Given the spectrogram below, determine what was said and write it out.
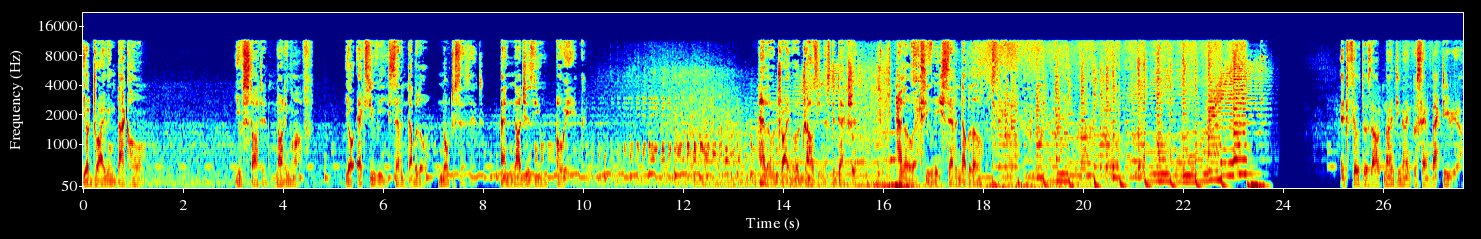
You're driving back home. You've started nodding off. Your XUV 700 notices it and nudges you awake. Hello, driver drowsiness detection. Hello, XUV 700. It filters out 99% bacteria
